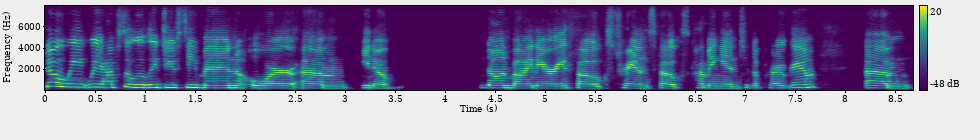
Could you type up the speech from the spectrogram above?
No, we we absolutely do see men or um, you know non-binary folks, trans folks coming into the program. Um,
